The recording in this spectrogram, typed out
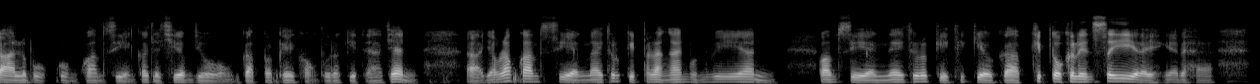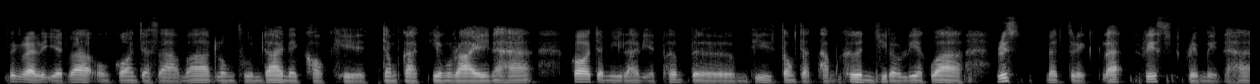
การระบุกลุ่มความเสี่ยงก็จะเชื่อมโยงกับประเภทของธุรกิจนะเช่นยอมรับความเสี่ยงในธุรกิจพลังงานหมุนเวียน ความเสี่ยงในธุรกิจที่เกี่ยวกับคริปโตเคเรนซี่อะไรอย่างเงี้ยนะฮะซึ่งรายละเอียดว่าองค์กรจะสามารถลงทุนได้ในขอบเขตจำกัดเพียงไรนะฮะก็จะมีรายละเอียดเพิ่มเติมที่ต้องจัดทำขึ้นที่เราเรียกว่า risk metric และ risk limit นะฮะ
